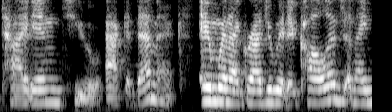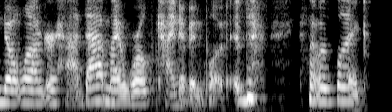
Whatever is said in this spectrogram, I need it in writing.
tied into academics. And when I graduated college and I no longer had that, my world kind of imploded. Because I was like,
